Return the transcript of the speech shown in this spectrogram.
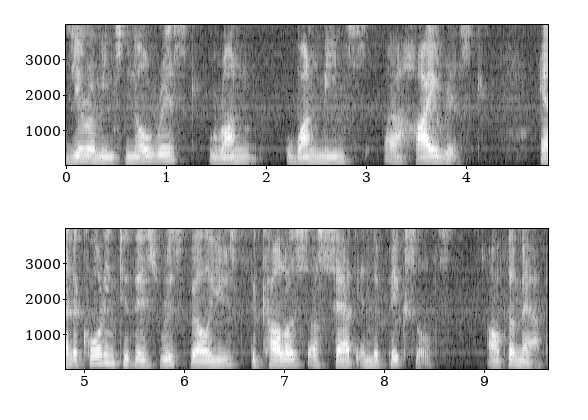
0 means no risk, 1, 1 means uh, high risk. And according to these risk values, the colors are set in the pixels of the map.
